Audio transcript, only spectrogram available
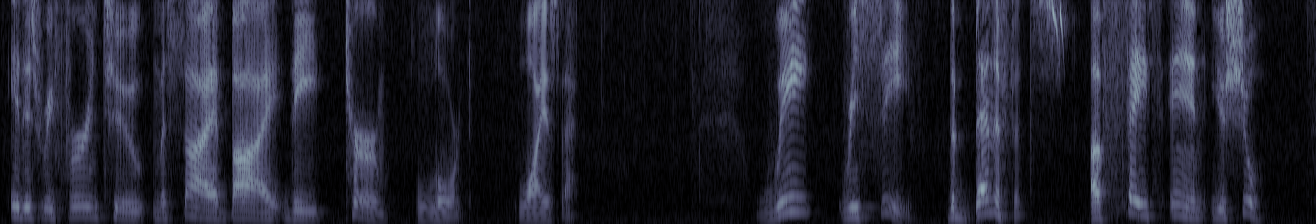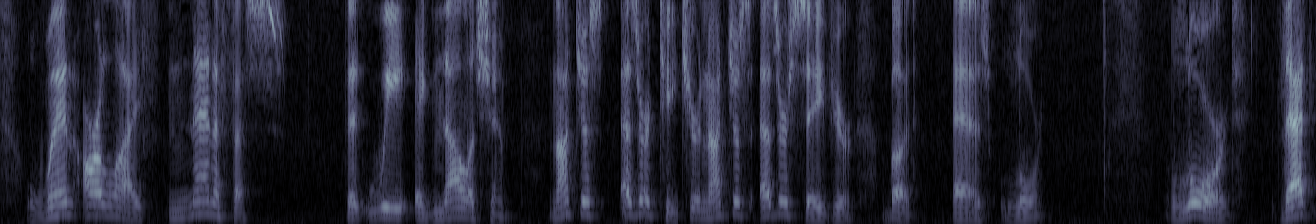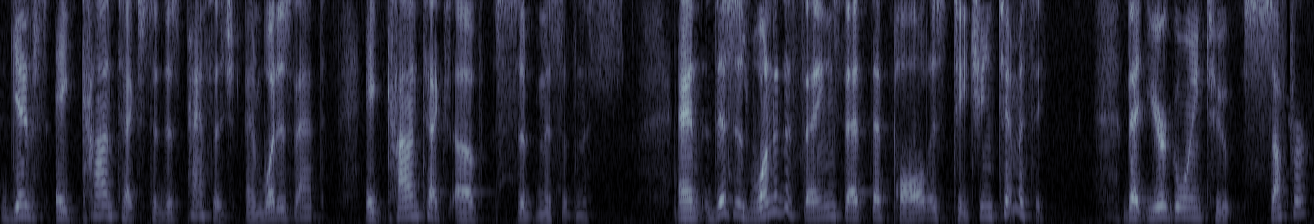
it is referring to Messiah by the term Lord. Why is that? We receive the benefits of faith in Yeshua when our life manifests that we acknowledge Him, not just as our teacher, not just as our Savior, but as Lord. Lord, that gives a context to this passage. And what is that? A context of submissiveness. And this is one of the things that, that Paul is teaching Timothy that you're going to suffer,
